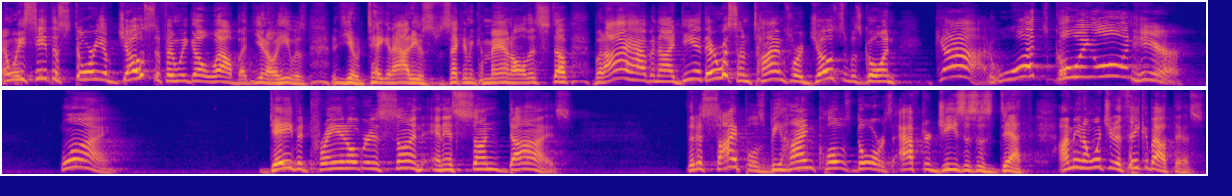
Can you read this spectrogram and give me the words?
And we see the story of Joseph and we go, well, but you know, he was, you know, taken out, he was second in command, all this stuff. But I have an idea. There were some times where Joseph was going, God, what's going on here? Why? David praying over his son, and his son dies. The disciples behind closed doors after Jesus' death. I mean, I want you to think about this.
